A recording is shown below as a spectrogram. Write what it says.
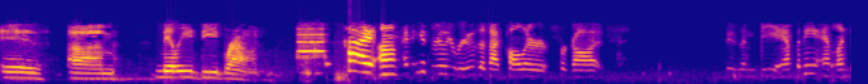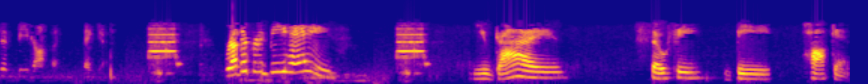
is um, Millie B. Brown. Hi, um, I think it's really rude that that caller forgot Susan B. Anthony and Lyndon B. Johnson. Thank you. Rutherford B. Hayes. You guys, Sophie B. Hawkins.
